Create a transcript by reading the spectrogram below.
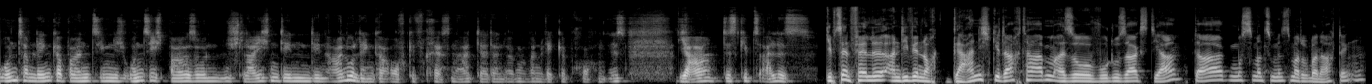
unterm Lenkerband ziemlich unsichtbar so ein Schleichen den, den Alulenker aufgefressen hat, der dann irgendwann weggebrochen ist. Ja, das gibt's alles. Gibt es denn Fälle, an die wir noch gar nicht gedacht haben? Also, wo du sagst, ja, da musste man zumindest mal drüber nachdenken?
